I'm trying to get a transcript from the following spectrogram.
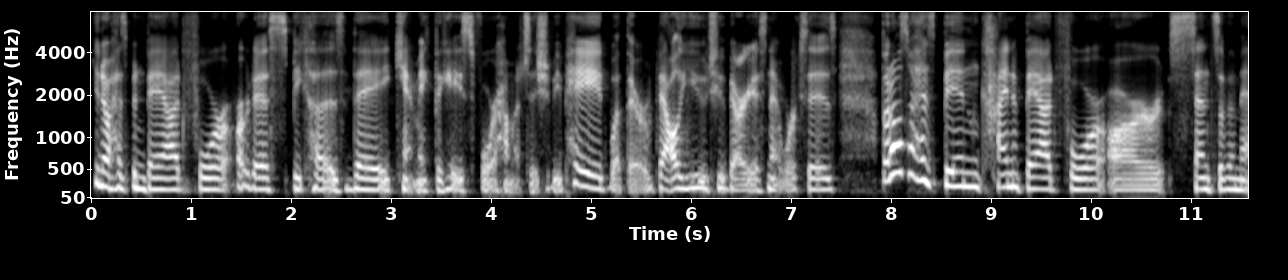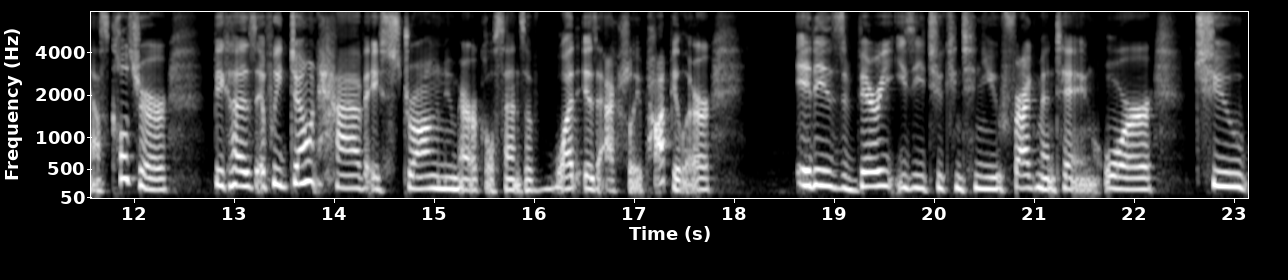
you know, has been bad for artists because they can't make the case for how much they should be paid, what their value to various networks is, but also has been kind of bad for our sense of a mass culture because if we don't have a strong numerical sense of what is actually popular, it is very easy to continue fragmenting or to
